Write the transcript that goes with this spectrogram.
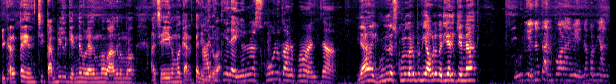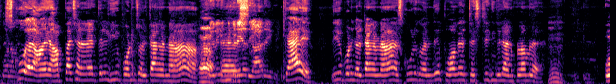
நீ கரெக்டாக எழுந்துச்சி தம்பிகளுக்கு என்ன வாங்கணுமோ வாங்கணுமோ அது செய்யணுமோ கரெக்டாக செஞ்சிருவா. இல்ல இவனை ஸ்கூலுக்கு அனுப்பணும் அதுதான். ஏன் இவனில் ஸ்கூலுக்கு அனுப்பி நீ அவ்வளோ வெறியா ஸ்கூல் அப்பா சில நேரத்துல லீவ் போடுன்னு சொல்லிட்டாங்கன்னா கேளு லீவ் போடுன்னு சொல்லிட்டாங்கன்னா ஸ்கூலுக்கு வந்து போங்க டெஸ்ட் இருக்குன்னு சொல்லி அனுப்பலாம்ல. ம். ஓ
